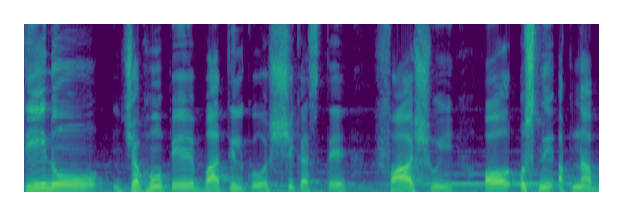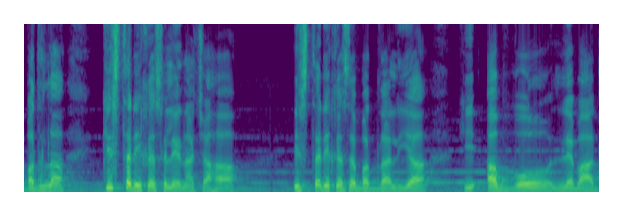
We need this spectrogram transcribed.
तीनों जगहों पे बातिल को शिकस्त फाश हुई और उसने अपना बदला किस तरीके से लेना चाहा इस तरीके से बदला लिया कि अब वो लिबाद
